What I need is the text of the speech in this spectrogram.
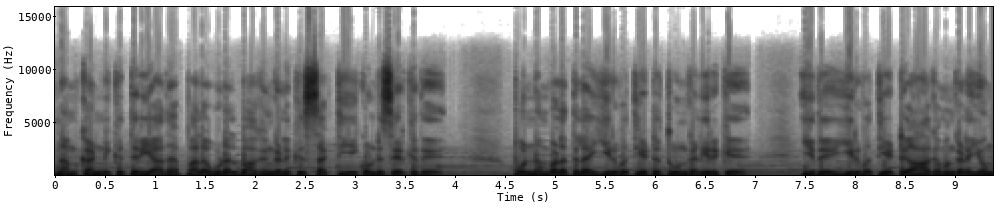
நம் கண்ணுக்கு தெரியாத பல உடல் பாகங்களுக்கு சக்தியை கொண்டு சேர்க்குது. பொன்னம்பலத்தில் இருபத்தி எட்டு தூண்கள் இருக்குது இது இருபத்தி எட்டு ஆகமங்களையும்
